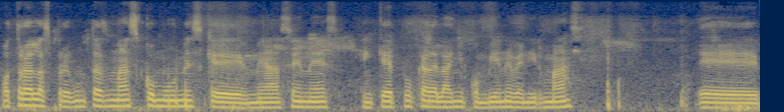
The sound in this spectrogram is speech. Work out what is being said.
Otra de las preguntas más comunes que me hacen es en qué época del año conviene venir más. Eh,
